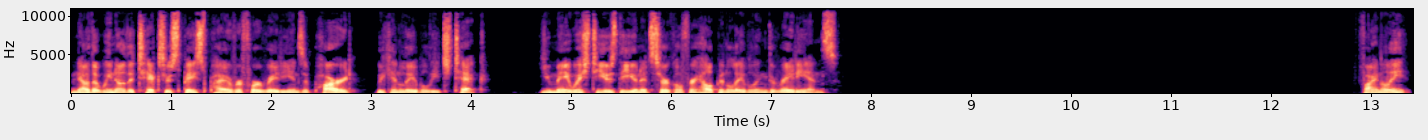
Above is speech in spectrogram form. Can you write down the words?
Now that we know the ticks are spaced pi over 4 radians apart, we can label each tick. You may wish to use the unit circle for help in labeling the radians. Finally,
